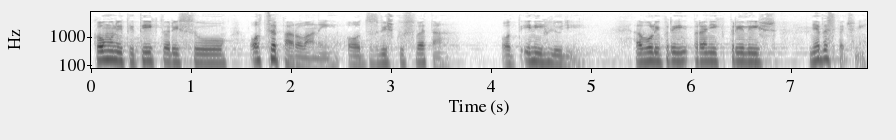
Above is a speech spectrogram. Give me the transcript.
Komunity tých, ktorí sú odseparovaní od zvyšku sveta od iných ľudí. A boli pri, pre nich príliš nebezpeční.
